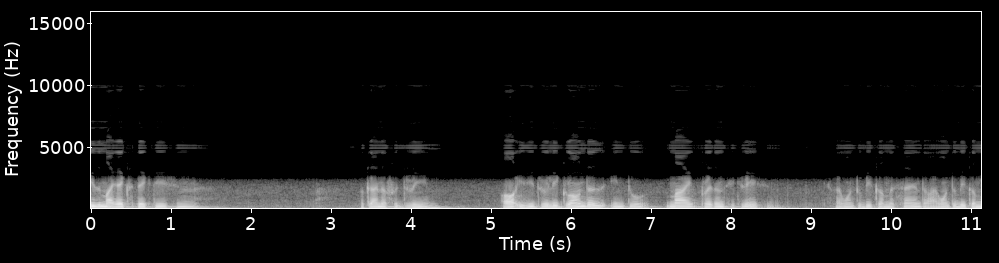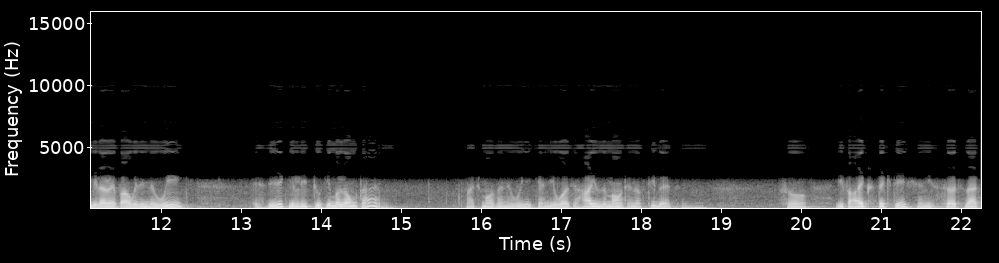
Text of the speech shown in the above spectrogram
Is my expectation a kind of a dream? Or is it really grounded into my present situation? If I want to become a saint or I want to become Milarepa within a week, it's difficult. It took him a long time much more than a week, and he was high in the mountain of Tibet. So, if our expectation is such that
